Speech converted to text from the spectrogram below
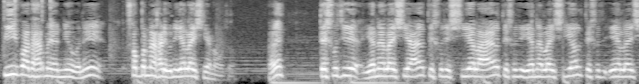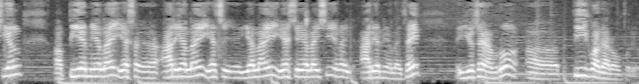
पीको आधारमा हेर्ने हो भने सबभन्दा अगाडि भने एलआइसिएन आउँछ है। त्यसपछि एनएलआइसी आयो त्यसपछि सिएल आयो त्यसपछि एनएलआइसिएल त्यसपछि एलआइसिएल पिएमएलआई एस आरएलआई एचएलआई एसएलआइसी र आरएनएलआई चाहिँ यो चाहिँ हाम्रो पीको आधारमा पऱ्यो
